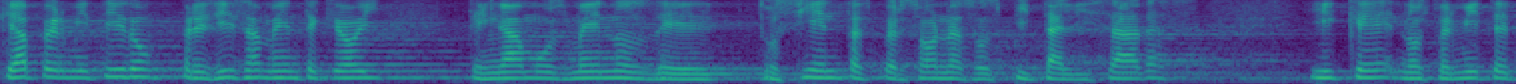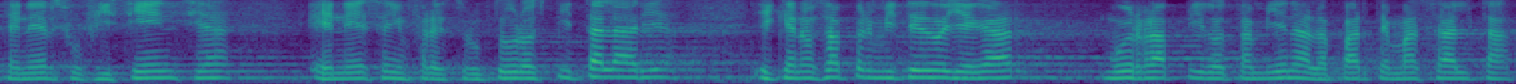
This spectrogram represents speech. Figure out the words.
que ha permitido precisamente que hoy tengamos menos de 200 personas hospitalizadas y que nos permite tener suficiencia en esa infraestructura hospitalaria y que nos ha permitido llegar muy rápido también a la parte más alta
